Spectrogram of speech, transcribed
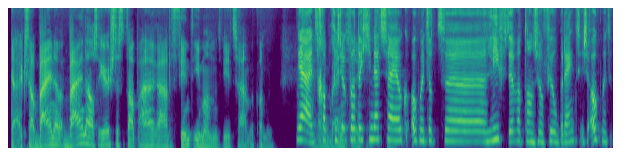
ja, ik zou bijna, bijna als eerste stap aanraden, vind iemand met wie je het samen kan doen. ja, en het Ja, grappige is ook wel dat je net zei, ook, ook met dat eh, liefde, wat dan zoveel brengt, is ook met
